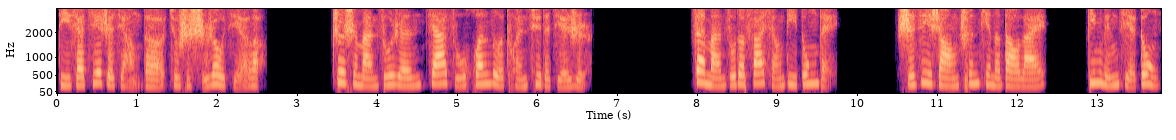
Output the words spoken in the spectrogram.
底下接着讲的就是食肉节了。这是满族人家族欢乐团聚的节日。在满族的发祥地东北，实际上春天的到来，冰凌解冻，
